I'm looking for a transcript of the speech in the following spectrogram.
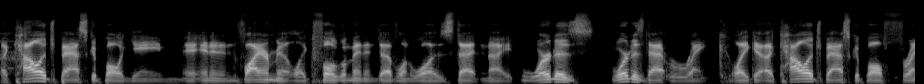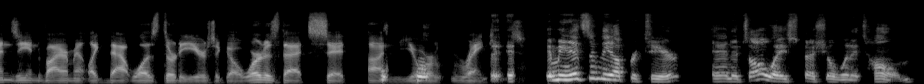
a college basketball game in an environment like Fogelman and Devlin was that night, where does where does that rank? Like a college basketball frenzy environment like that was 30 years ago, where does that sit on your rankings? I mean, it's in the upper tier, and it's always special when it's home.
